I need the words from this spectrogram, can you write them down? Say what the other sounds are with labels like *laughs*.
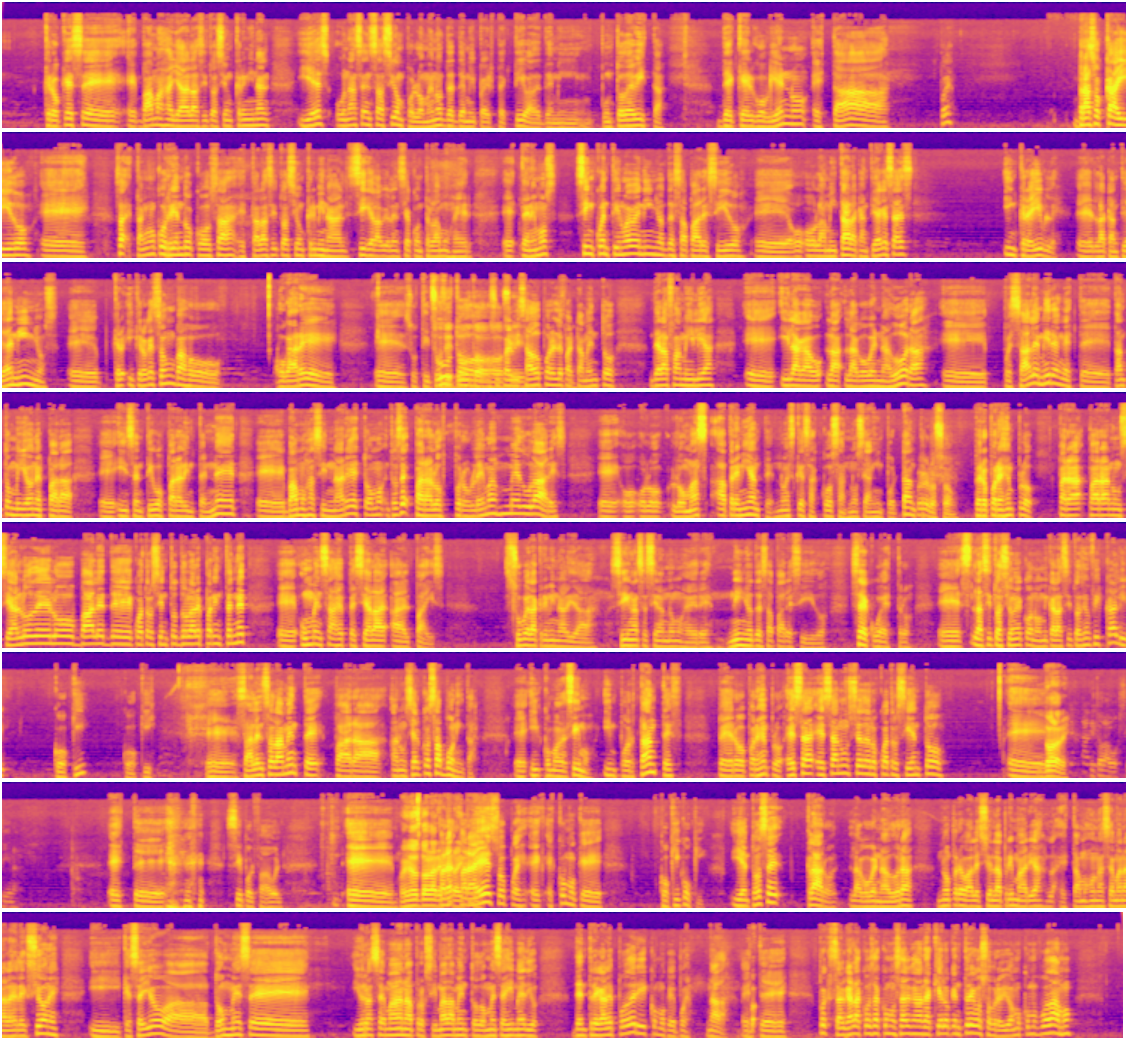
creo que se va más allá de la situación criminal y es una sensación, por lo menos desde mi perspectiva, desde mi punto de vista, de que el gobierno está, pues, brazos caídos, o sea, están ocurriendo cosas, está la situación criminal, sigue la violencia contra la mujer. Eh, tenemos 59 niños desaparecidos, eh, o, la mitad, la cantidad que sea es increíble. Eh, la cantidad de niños, y creo que son bajo hogares sustitutos, supervisados por el Departamento de la Familia. y la, la, la gobernadora, pues sale, miren, este, tantos millones para eh, incentivos para el Internet, eh, vamos a asignar esto. entonces, para los problemas medulares eh, o, lo, más apremiante, no es que esas cosas no sean importantes. Porque lo son. Pero, por ejemplo, para, para anunciar lo de los vales de 400 dólares para Internet, un mensaje especial al país. Sube la criminalidad, siguen asesinando mujeres, niños desaparecidos, secuestros, la situación económica, la situación fiscal y coqui Coqui. Eh, salen solamente para anunciar cosas bonitas eh, y como decimos, importantes, pero por ejemplo, esa, ese anuncio de los 400 eh, dólares. La bocina. Este, *laughs* sí, por favor. dólares para, para eso, pues es, como que coqui coqui. Y entonces, claro, la gobernadora no prevaleció en la primaria, estamos una semana de las elecciones y qué sé yo, a dos meses y una semana aproximadamente, dos meses y medio de entregar el poder y como que pues nada, este, pues salgan las cosas como salgan de aquí a lo que entrego, sobrevivamos como podamos,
